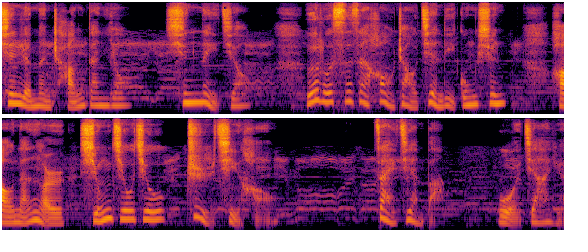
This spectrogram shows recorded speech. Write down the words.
亲人们常担忧，心内焦。俄罗斯在号召建立功勋，好男儿雄赳赳，志气豪。再见吧，我家园；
